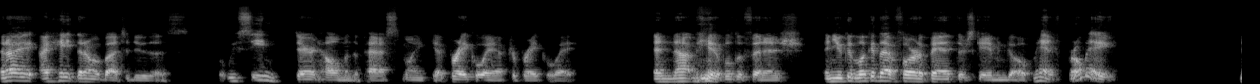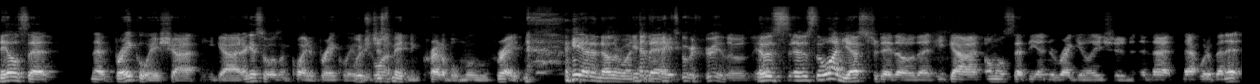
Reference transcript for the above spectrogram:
and I, I hate that I'm about to do this, but we've seen Darren Helm in the past, Mike, get breakaway after breakaway and not be able to finish. And you could look at that Florida Panthers game and go, man, if Brome nails that that breakaway shot he got. I guess it wasn't quite a breakaway, Which but he just made an incredible move. Right. he had another one had today. like two or three of those. It was it was the one yesterday though that he got almost at the end of regulation, and that that would have been it.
